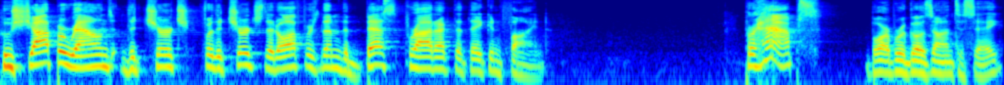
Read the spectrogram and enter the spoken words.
who shop around the church for the church that offers them the best product that they can find. Perhaps, Barbara goes on to say,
